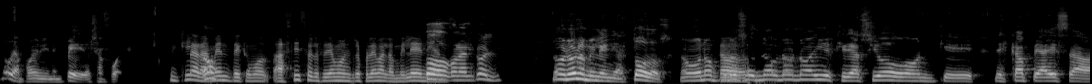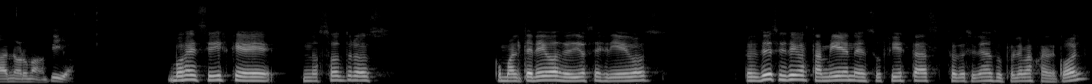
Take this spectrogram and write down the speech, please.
No voy a poner bien en pedo, ya fue. y claramente, como así solucionamos nuestros problemas los millennials. Todo con alcohol. No, no los millennials, todos. No, no, eso- Todos. no, no, no hay generación que le escape a esa normativa. Vos decís que nosotros, como alter egos de dioses griegos, los dioses griegos también en sus fiestas solucionaban sus problemas con alcohol.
